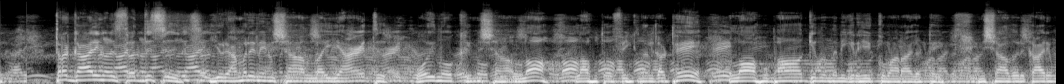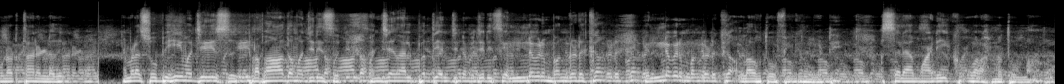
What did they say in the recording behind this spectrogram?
ഇത്ര കാര്യങ്ങൾ ശ്രദ്ധിച്ച് ഈ ഒരു അമലിന് ഇൻഷാ അല്ലാ ഈ ആഴത്ത് പോയി നോക്ക് ഇൻഷാ അല്ലാ അള്ളാഹു തോഫീക്ക് നൽകട്ടെ. അള്ളാഹു ഭാഗ്യം നിന്ന് അനുഗ്രഹിക്കുമാറാകട്ടെ. ഇൻഷാ ഒരു കാര്യം ഉണർത്താനുള്ളത്. നമ്മളെ സുബിഹി മജ്ലിസ് പ്രഭാത മജ്ലിസ് അഞ്ച് നാൽപ്പത്തി അഞ്ചിന്റെ മജ്ലിസ് എല്ലാവരും പങ്കെടുക്കുക. എല്ലാവരും പങ്കെടുക്കുക. അള്ളാഹു തോഫിക്ക് നൽകട്ടെ. അസ്സലാമു അലൈക്കും വറഹ്മത്തുള്ളാഹി.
